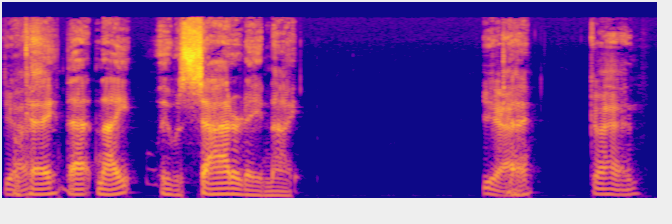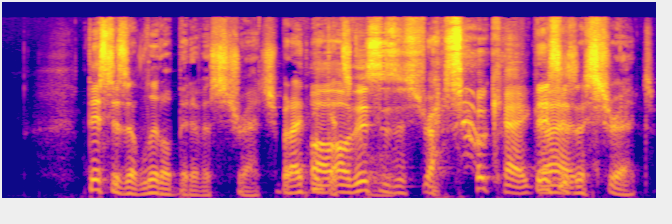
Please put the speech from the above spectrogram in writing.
Yes. okay, that night, it was Saturday night. Yeah. Okay. Go ahead. This is a little bit of a stretch, but I think Oh, oh, this cool. is a stretch. Okay. go this is a stretch.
